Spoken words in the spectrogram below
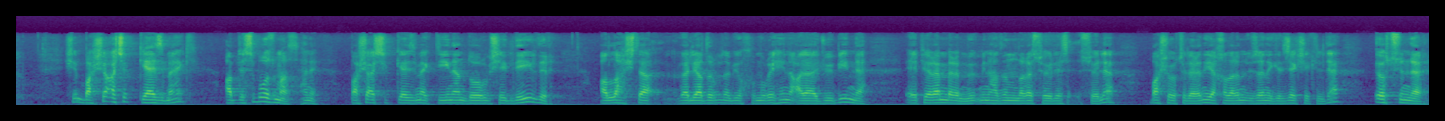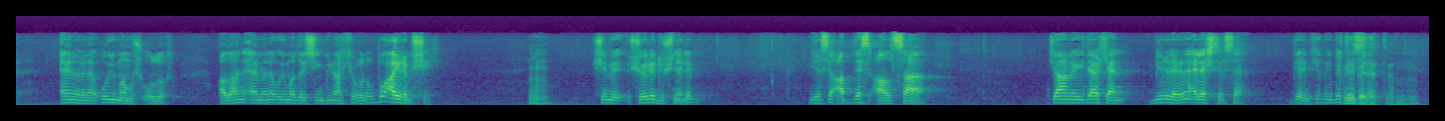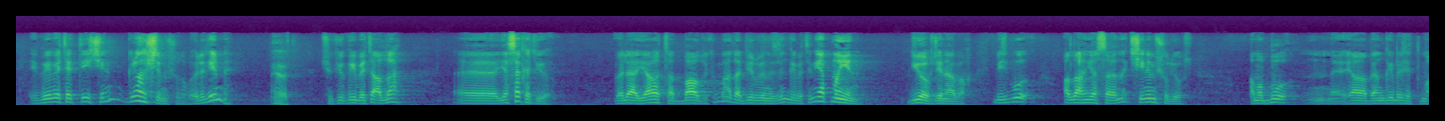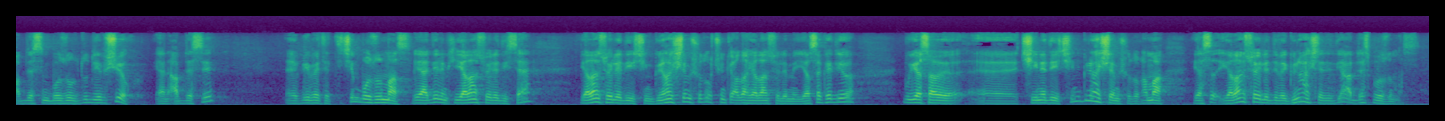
Şimdi başı açık gezmek abdesti bozmaz. Hani başı açık gezmek dinen doğru bir şey değildir. Allah işte vel yadribne bi humurihine ala cübinne Ey Peygamberim mümin hanımlara söyle, söyle başörtülerini yakalarının üzerine gelecek şekilde örtsünler. Emrine uymamış olur. Allah'ın emrine uymadığı için günahkar olur. Bu ayrı bir şey. Şimdi şöyle düşünelim. Birisi abdest alsa, camiye giderken birilerini eleştirse, diyelim ki gıybet, Gıybet etse. etti. Hı hı. E, gıybet ettiği için günah işlemiş olur. Öyle değil mi? Evet. Çünkü gıybeti Allah e, yasak ediyor. Ve la yağtab ba'dukum da birbirinizin gıybetini yapmayın diyor Cenab-ı Hak. Biz bu Allah'ın yasağını çiğnemiş oluyoruz. Ama bu ya ben gıybet ettim abdestim bozuldu diye bir şey yok. Yani abdesti e, gıybet ettiği için bozulmaz. Veya diyelim ki yalan söylediyse yalan söylediği için günah işlemiş olur. Çünkü Allah yalan söylemeyi yasak ediyor. Bu yasağı e, çiğnediği için günah işlemiş olur. Ama yasa, yalan söyledi ve günah işledi diye abdest bozulmaz.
